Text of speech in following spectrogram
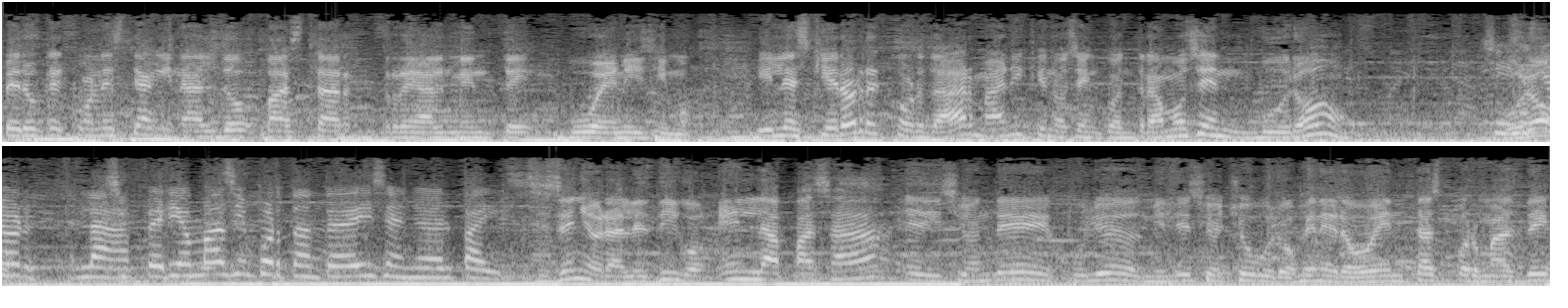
pero que con este aguinaldo va a estar realmente buenísimo. Y les quiero recordar, Mari, que nos encontramos en Buró. Sí, señor, la sí. feria más importante de diseño del país. Sí, señora, les digo, en la pasada edición de julio de 2018, Buró generó ventas por más de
